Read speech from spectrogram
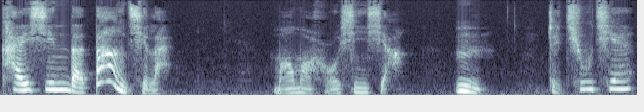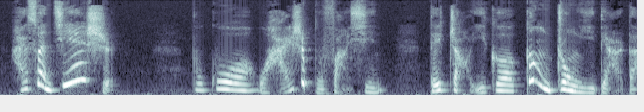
开心的荡起来。毛毛猴心想：“嗯，这秋千还算结实，不过我还是不放心。”得找一个更重一点的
